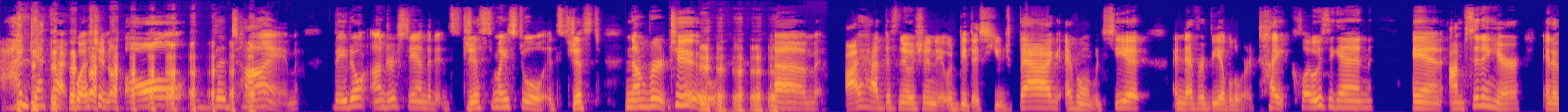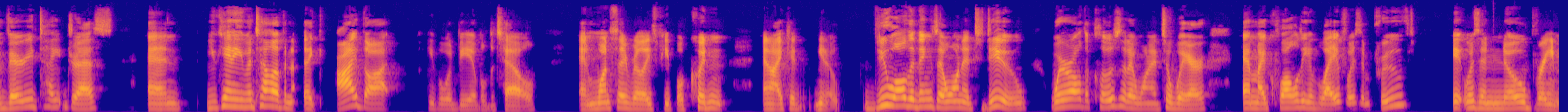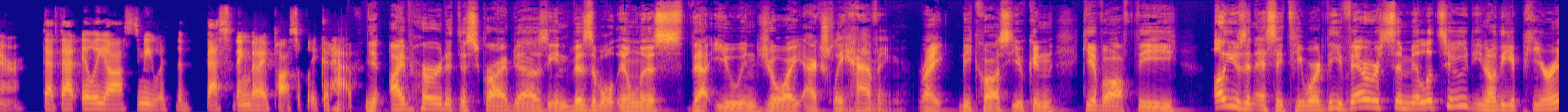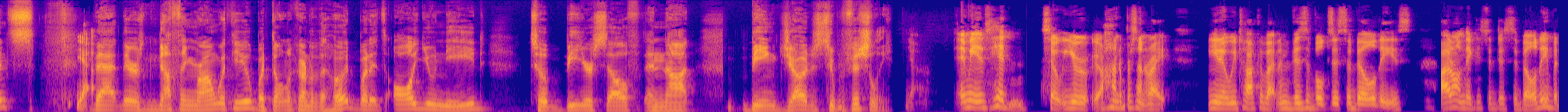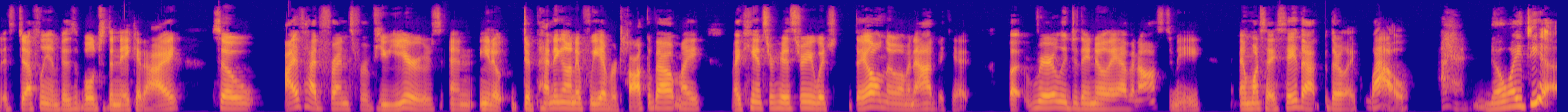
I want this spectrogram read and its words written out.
I get that question all the time. They don't understand that it's just my stool. It's just number two. um, I had this notion it would be this huge bag. Everyone would see it. I'd never be able to wear tight clothes again. And I'm sitting here in a very tight dress and you can't even tell if like I thought people would be able to tell. And once I realized people couldn't and I could, you know, do all the things I wanted to do, wear all the clothes that I wanted to wear, and my quality of life was improved, it was a no-brainer that that ileostomy was the best thing that I possibly could have. Yeah, I've heard it described as the invisible illness that you enjoy actually having, right? Because you can give off the I'll use an SAT word, the verisimilitude, you know, the appearance Yeah. that there's nothing wrong with you, but don't look under the hood, but it's all you need to be yourself and not being judged superficially. Yeah. I mean, it's hidden. So you're 100% right. You know, we talk about invisible disabilities. I don't think it's a disability, but it's definitely invisible to the naked eye. So I've had friends for a few years, and you know, depending on if we ever talk about my my cancer history, which they all know I'm an advocate, but rarely do they know they have an ostomy. And once I say that, they're like, "Wow, I had no idea."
